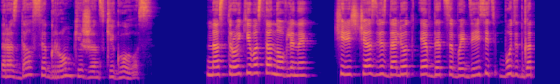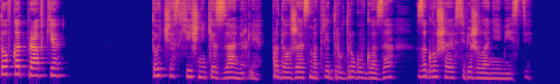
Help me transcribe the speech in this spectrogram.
Раздался громкий женский голос. Настройки восстановлены. Через час звездолет ФДЦБ-10 будет готов к отправке. Тотчас хищники замерли, продолжая смотреть друг другу в глаза, заглушая в себе желание мести.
